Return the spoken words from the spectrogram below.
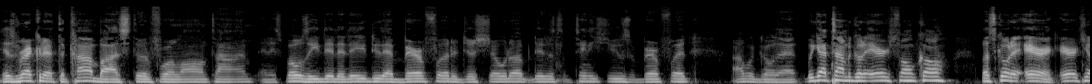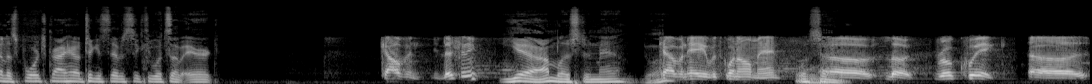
his record at the combine stood for a long time, and he supposedly he did it. Did he do that barefoot or just showed up, did it some tennis shoes or barefoot? I would go that. We got time to go to Eric's phone call. Let's go to Eric. Eric, you on the sports grind here on Ticket Seven Sixty. What's up, Eric? Calvin, you listening? Yeah, I'm listening, man. Calvin, hey, what's going on, man? What's up? Uh, look, real quick, uh,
